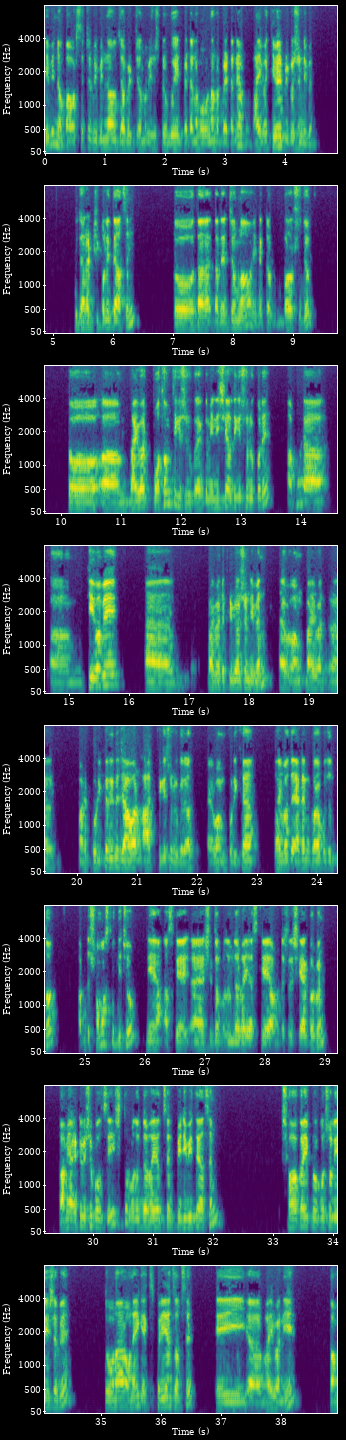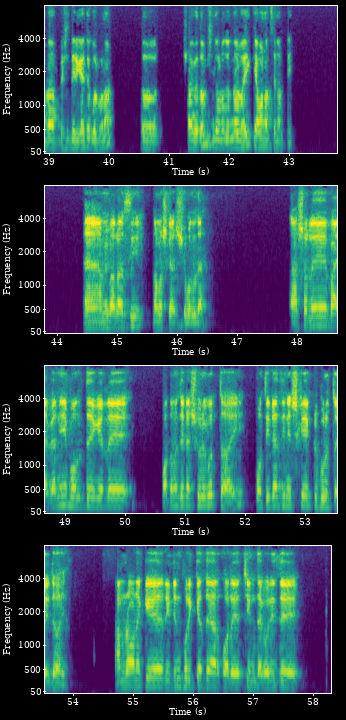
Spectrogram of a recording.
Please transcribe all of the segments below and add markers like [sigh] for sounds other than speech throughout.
বিভিন্ন পাওয়ার সেক্টর বিভিন্ন জবের জন্য, বিশেষ করে বইয়ের প্যাটার্ন বা অন্যান্য প্যাটার্নে ভাইবা কীভাবে প্রিপারেশন নেবেন। যারা ট্রিপলিতে আছেন, তো তারা, তাদের জন্য এটা একটা বড় সুযোগ। তো ভাইবার প্রথম থেকে শুরু করে, একদম ইনিশিয়াল থেকে শুরু করে আপনারা কীভাবে ভাইবাতে প্রিপারেশন নেবেন এবং আহ, মানে পরীক্ষা দিতে যাওয়ার আগ থেকে শুরু করে এবং পরীক্ষা ভাইবাতে অ্যাটেন্ড করা পর্যন্ত আপনাদের সমস্ত কিছু নিয়ে আজকে শীতল মজুমদার ভাই আজকে আমাদের সাথে শেয়ার করবেন। তো আমি আরেকটা বিষয় বলছি শীতল মজুমদার ভাই হচ্ছেন পিডিবিতে আছেন সহকারী প্রকৌশলী হিসেবে। তো ওনার অনেক এক্সপিরিয়েন্স আছে এই ভাইবা নিয়ে। তো আমরা বেশি দীর্ঘায়িত করব না। তো স্বাগতম শীতল মজুমদার ভাই কেমন আছেন আপনি? আমি ভালো আছি। নমস্কার, সুবলদা। আসলে ভাইবা নিয়ে বলতে গেলে প্রথমে যেটা শুরু করতে হয়, প্রতিটা জিনিসকে একটু গুরুত্ব দিতে হয়। আমরা অনেকে রিটেন পরীক্ষা দেওয়ার পরে চিন্তা করি যে,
